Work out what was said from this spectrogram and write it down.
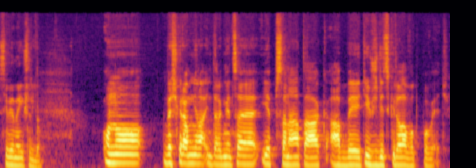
si vymýšlí. Ono, veškerá umělá inteligence je psaná tak, aby ti vždycky dala odpověď.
